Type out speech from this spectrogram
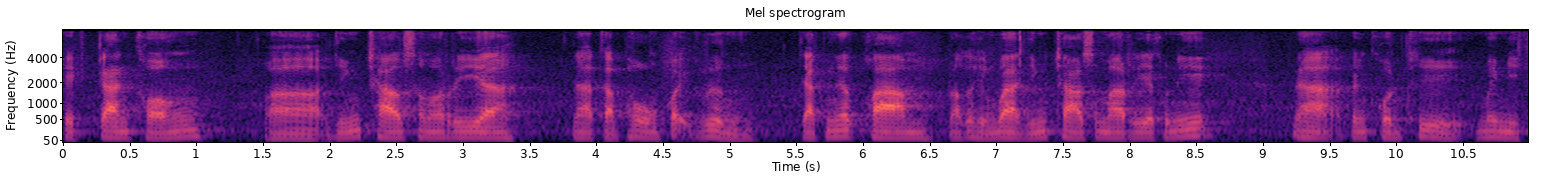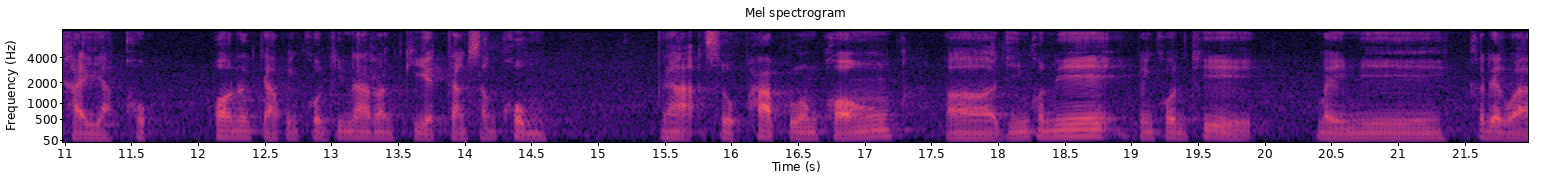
เหตุการณ์ของอหญิงชาวสมาเรียนะกับพระองค์ก็อีกเรื่องหนึ่งจากเนื้อความเราก็เห็นว่าหญิงชาวสมาเรียคนนี้นะฮะเป็นคนที่ไม่มีใครอยากคบ เพราะเนื่องจากเป็นคนที่น่ารังเกียจทางสังคมนะสรุปภาพรวมของออหญิงคนนี้เป็นคนที่ไม่มีเขาเรียกว่า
